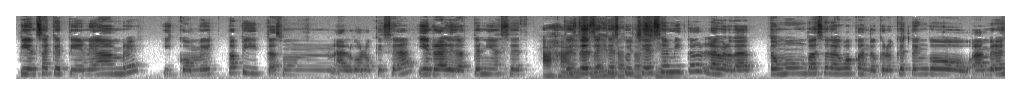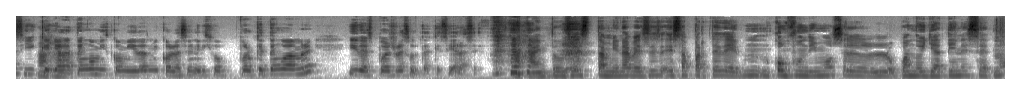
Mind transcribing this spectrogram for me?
piensa que tiene hambre y come papitas, un algo lo que sea, y en realidad tenía sed. Entonces, desde que escuché ese mito, la verdad, tomo un vaso de agua cuando creo que tengo hambre, así que ya tengo mis comidas, mi colación, y dijo, ¿por qué tengo hambre? Y después resulta que sí era sed. Ajá, entonces también a veces esa parte de mm, confundimos el, cuando ya tiene sed, ¿no?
